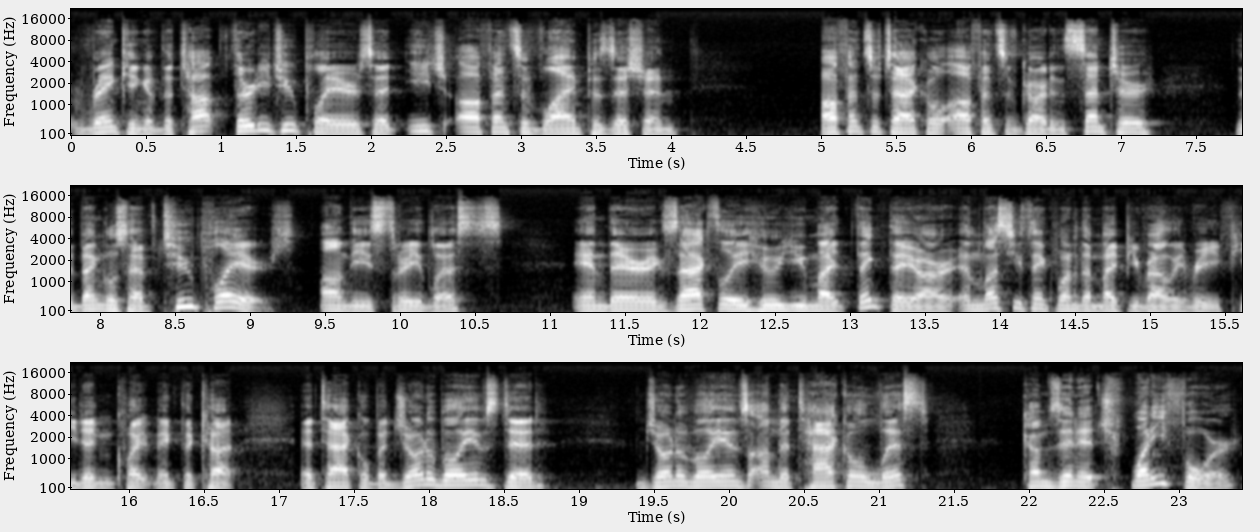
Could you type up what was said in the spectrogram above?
ranking of the top 32 players at each offensive line position offensive tackle, offensive guard, and center. The Bengals have two players on these three lists, and they're exactly who you might think they are, unless you think one of them might be Riley Reiff. He didn't quite make the cut at tackle, but Jonah Williams did. Jonah Williams on the tackle list comes in at 24,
